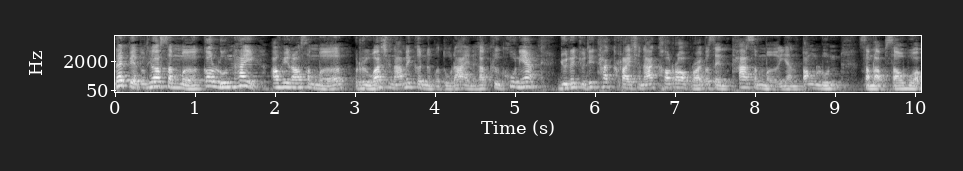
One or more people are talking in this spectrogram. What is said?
ได้เปรียบตรงที่ว่าเสมอก็ลุ้นให้เอาฮิราเสมอ หรือว่าชนะไม่เกิน 1 ประตูได้นะครับ คือคู่นี้อยู่ในจุดที่ถ้าใครชนะเข้ารอบ100%ถ้าเสมอยังต้องลุ้นสำหรับซาบวก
